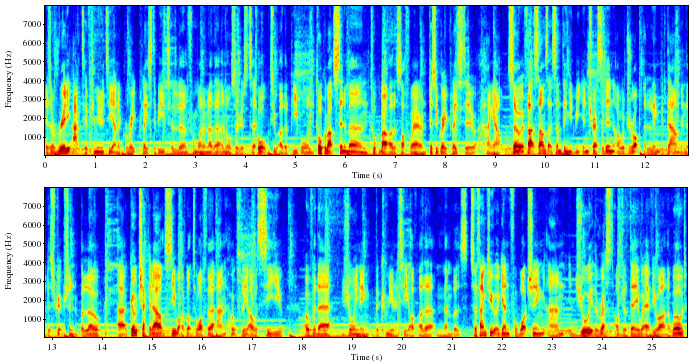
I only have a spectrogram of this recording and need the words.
is a really active community and a great place to be to learn from one another and also just to talk to other people and talk about cinema and talk about other software and just a great place to hang out. So if that sounds like something you'd be interested in, I will drop a link down in the description below. Uh, go check it out, see what I've got to offer, and hopefully I will see you over there joining the community of other members. So thank you again for watching and enjoy the rest of your day wherever you are in the world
